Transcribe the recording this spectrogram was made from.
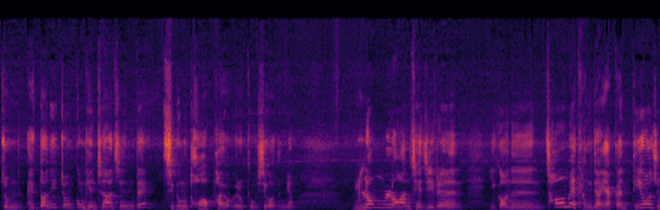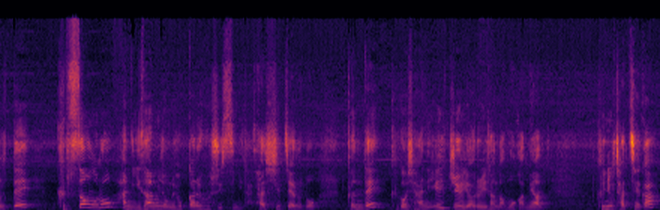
좀 했더니 조금 괜찮아지는데 지금은 더 아파요. 이렇게 오시거든요. 물렁물렁한 재질은 이거는 처음에 당장 약간 띄워줄 때 급성으로 한 2, 3일 정도 효과를 볼 수 있습니다. 사실 실제로도. 근데 그것이 한 일주일, 열흘 이상 넘어가면 근육 자체가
